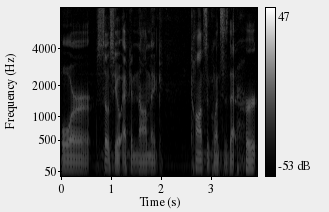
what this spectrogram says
or socioeconomic consequences that hurt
